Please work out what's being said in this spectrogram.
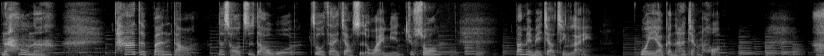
然后呢，他的班导那时候知道我坐在教室的外面，就说。把妹妹叫进来，我也要跟她讲话啊！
